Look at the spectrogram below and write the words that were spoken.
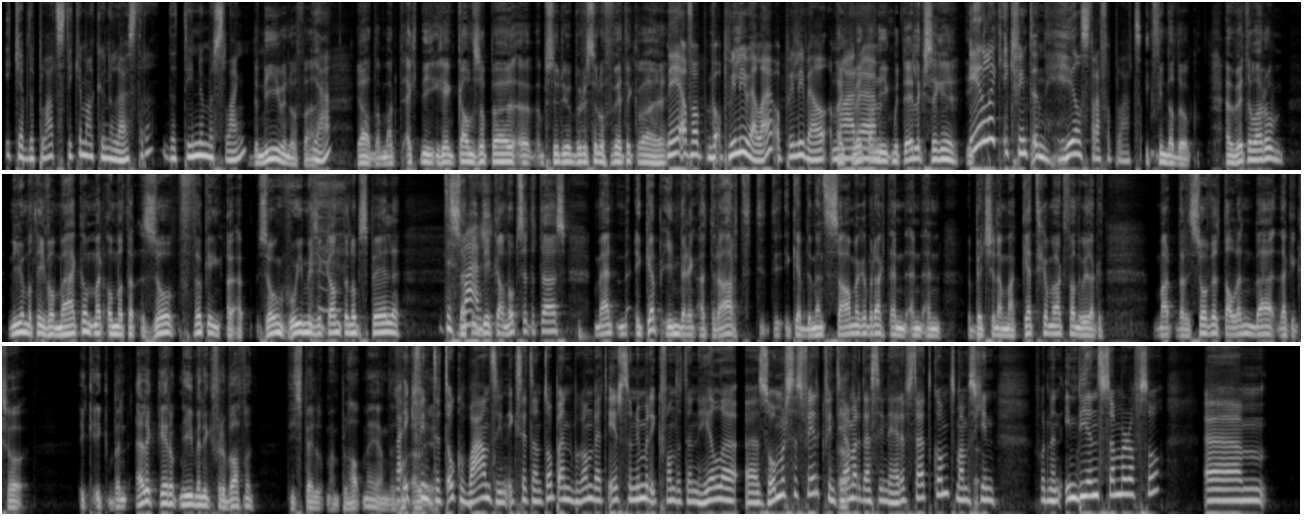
Ik heb de plaat stiekem al kunnen luisteren, de tien nummers lang. De nieuwe of wat? Ja. Ja, dat maakt echt niet, geen kans op, eh, op Studio Brussel of weet ik wat. hè. Nee, of op, op Willy wel, hè? Op Willy wel. Maar Maar ik weet dat ehm, niet. Ik moet eerlijk zeggen, ik, eerlijk, ik vind het een heel straffe plaat. ik vind dat ook. En weet je waarom? Niet omdat die van mij komt, maar omdat er zo fucking, eh, eh, zo'n goede muzikanten op spelen. Het is Dat waar. ik die kan opzetten thuis. Mijn, ik heb inbreng, uiteraard. Ik heb de mensen samengebracht en, en, en een beetje een maquette gemaakt van hoe dat ik. Maar er is zoveel talent bij dat ik zo... Ik, ik ben elke keer opnieuw ben ik verbaasd van... Die spelen op mijn plaat mee, Maar ik vind het ook waanzin. Ik zet het op en begon bij het eerste nummer. Ik vond het een hele eh, zomerse sfeer. Ik vind het jammer dat ze in de herfst uitkomt, maar misschien voor een Indian summer of zo. Ehm,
